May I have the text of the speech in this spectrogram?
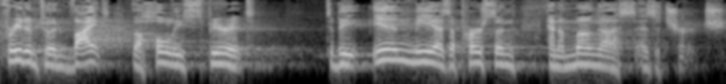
freedom to invite the Holy Spirit to be in me as a person and among us as a church.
